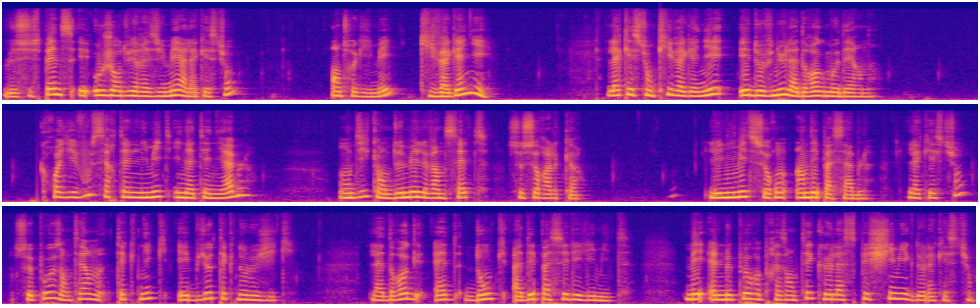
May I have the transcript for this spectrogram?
Le suspense est aujourd'hui résumé à la question, entre guillemets, qui va gagner? La question qui va gagner est devenue la drogue moderne. Croyez-vous certaines limites inatteignables? On dit qu'en 2027, ce sera le cas. Les limites seront indépassables. La question se pose en termes techniques et biotechnologiques. La drogue aide donc à dépasser les limites, mais elle ne peut représenter que l'aspect chimique de la question.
